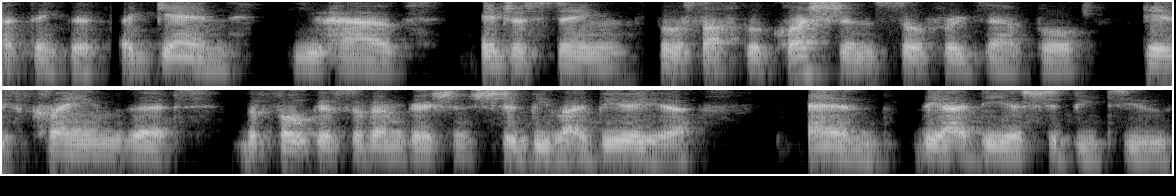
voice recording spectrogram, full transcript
I think that, again, you have interesting philosophical questions. So, for example, his claim that the focus of emigration should be Liberia, and the idea should be to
